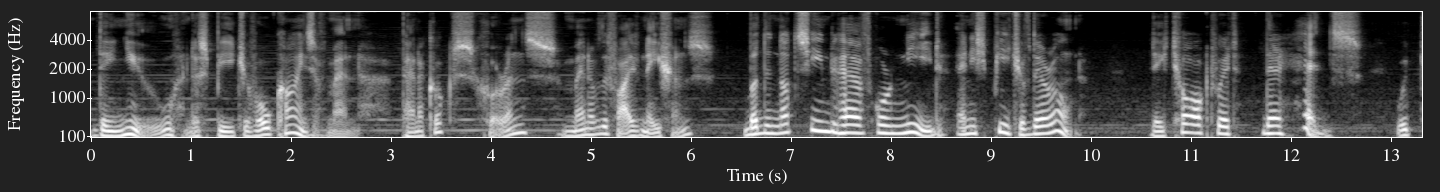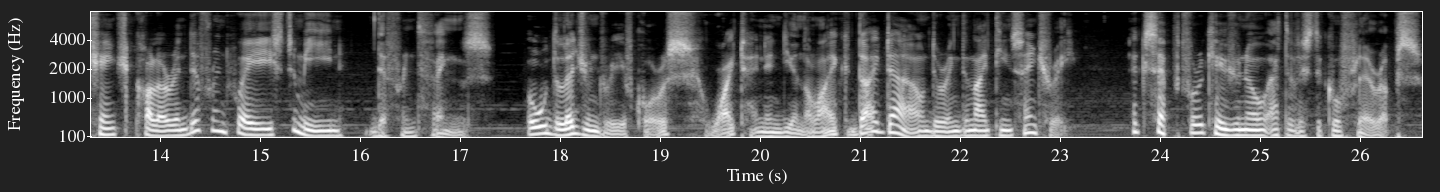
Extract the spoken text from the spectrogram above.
They knew the speech of all kinds of men Pennacooks, Hurons, men of the Five Nations, but did not seem to have or need any speech of their own. They talked with their heads, which changed color in different ways to mean different things. All the legendary, of course, white and Indian alike, died down during the 19th century except for occasional atavistical flare-ups.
